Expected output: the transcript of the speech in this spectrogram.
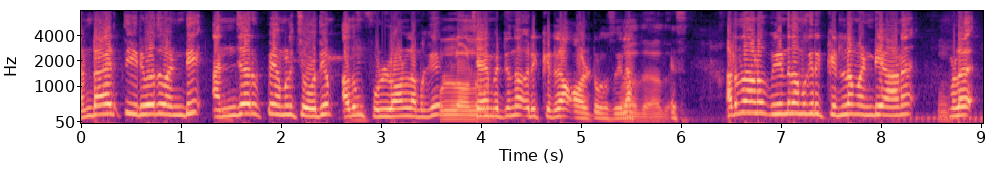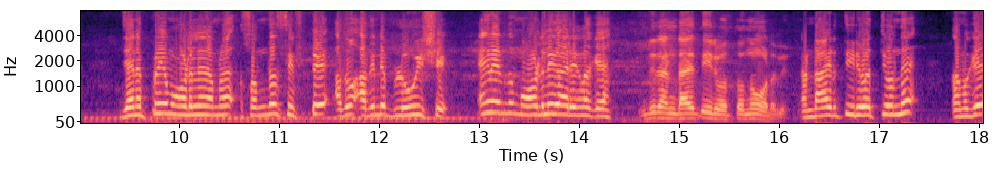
രണ്ടായിരത്തി ഇരുപത് വണ്ടി അഞ്ച് റുപ്യ നമ്മൾ ചോദ്യം. അതും ഫുൾ ഓൺ നമുക്ക് ചെയ്യാൻ പറ്റുന്ന ഒരു കിഡ്ല ഓൾട്ടോസ് അടുത്താണ് വീണ്ടും നമുക്കൊരു കിഡ്ല വണ്ടിയാണ്. നമ്മൾ ജനപ്രിയ മോഡൽ നമ്മൾ സ്വന്തം സ്വിഫ്റ്റ് അതും അതിന്റെ ബ്ലൂയിഷ് എങ്ങനെയായിരുന്നു മോഡൽ കാര്യങ്ങളൊക്കെ? ഇത് രണ്ടായിരത്തി ഇരുപത്തി ഒന്ന് മോഡൽ രണ്ടായിരത്തി ഇരുപത്തി ഒന്ന് നമുക്ക്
